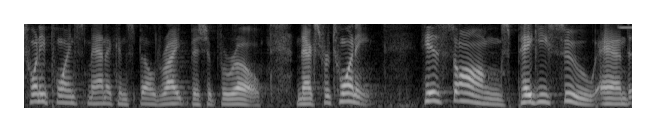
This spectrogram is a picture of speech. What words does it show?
20 points, mannequin spelled right, Bishop Verot. Next for 20. His songs, Peggy Sue and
